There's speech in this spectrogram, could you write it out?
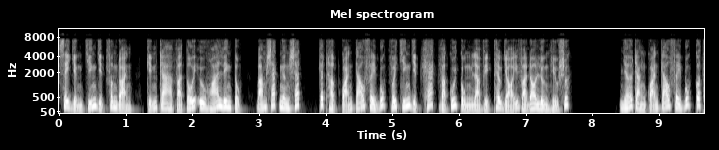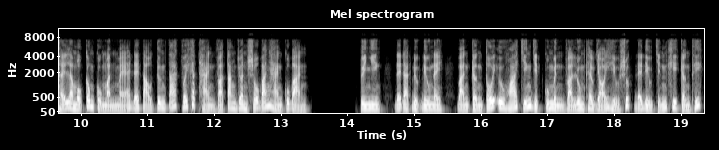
xây dựng chiến dịch phân đoạn, kiểm tra và tối ưu hóa liên tục, bám sát ngân sách, kết hợp quảng cáo Facebook với chiến dịch khác và cuối cùng là việc theo dõi và đo lường hiệu suất. Nhớ rằng quảng cáo Facebook có thể là một công cụ mạnh mẽ để tạo tương tác với khách hàng và tăng doanh số bán hàng của bạn. Tuy nhiên, để đạt được điều này, bạn cần tối ưu hóa chiến dịch của mình và luôn theo dõi hiệu suất để điều chỉnh khi cần thiết.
